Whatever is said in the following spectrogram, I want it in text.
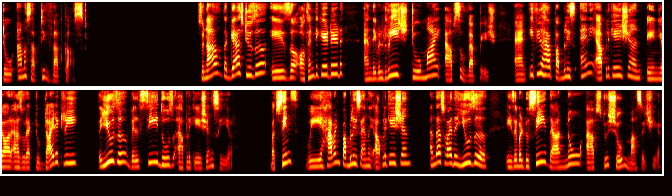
to MSFT Webcast. So now the guest user is authenticated and they will reach to my app's web page. And if you have published any application in your Azure Active Directory, the user will see those applications here. But since we haven't published any application, and that's why the user is able to see there are no apps to show message here.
